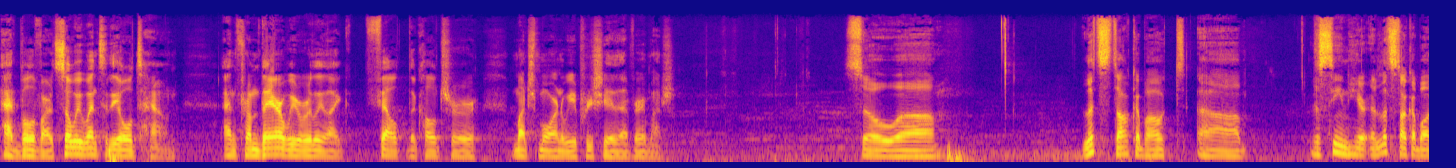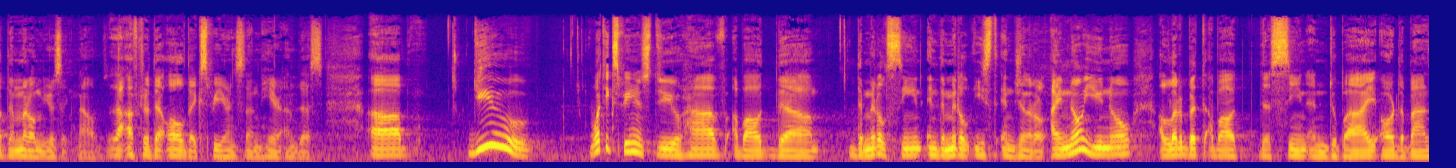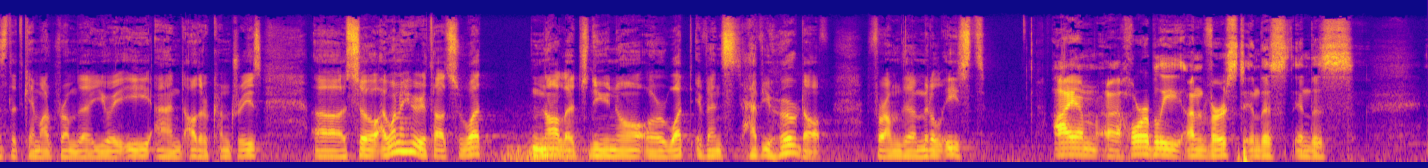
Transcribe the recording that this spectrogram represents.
at Boulevard. So we went to the old town, and from there we really like felt the culture much more, and we appreciated that very much. So uh, let's talk about uh, the scene here. Uh, let's talk about the metal music now. After the, all the experience and here and this, uh, do you? What experience do you have about the the middle scene in the Middle East in general? I know you know a little bit about the scene in Dubai or the bands that came out from the UAE and other countries. Uh, so I want to hear your thoughts. What knowledge do you know, or what events have you heard of from the Middle East? I am uh, horribly unversed in this in this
